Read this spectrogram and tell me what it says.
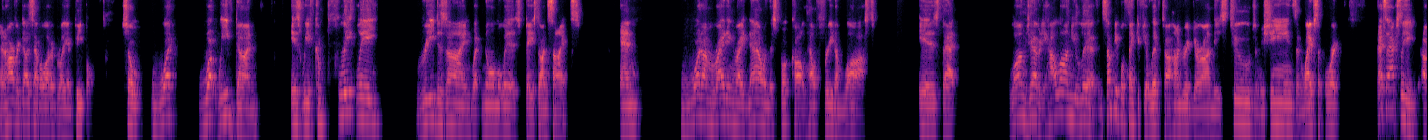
and Harvard does have a lot of brilliant people. So what what we've done is we've completely redesigned what normal is based on science. And what I'm writing right now in this book called Health Freedom Lost is that longevity, how long you live. And some people think if you live to 100, you're on these tubes and machines and life support. That's actually a,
